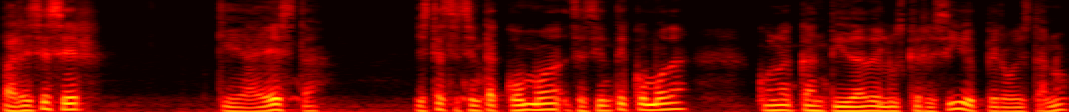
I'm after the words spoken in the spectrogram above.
parece ser que a esta, esta se sienta cómoda, se siente cómoda con la cantidad de luz que recibe, pero esta no.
